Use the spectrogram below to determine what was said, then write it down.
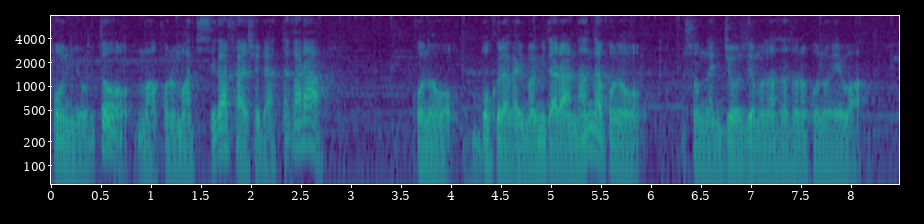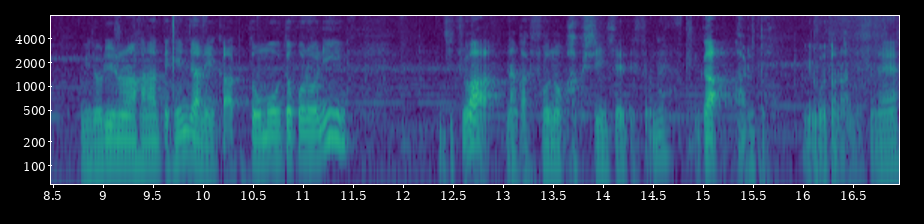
本によると、まあ、このマティスが最初であったからこの僕らが今見たらなんだこのそんなに上手でもなさそうなこの絵は緑色の花って変じゃねえかと思うところに実はなんかその革新性ですよねがあると。いうことなんですね。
